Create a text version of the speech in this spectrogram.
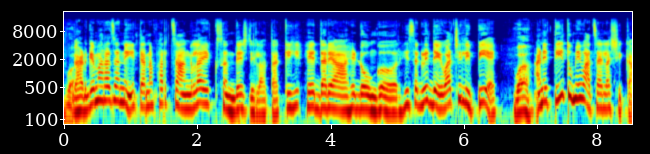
वा. गाडगे महाराजांनी त्यांना फार चांगला एक संदेश दिला होता की हे दर्या हे डोंगर ही सगळी देवाची लिपी आहे. वा. आणि ती तुम्ही वाचायला शिका.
